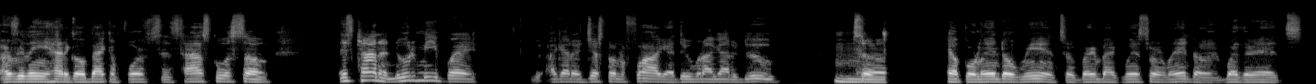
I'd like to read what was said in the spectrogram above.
I really had to go back and forth since high school. So it's kind of new to me, but I gotta adjust on the fly. I gotta do what I gotta do mm-hmm. to help Orlando win, to bring back wins to Orlando, whether it's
